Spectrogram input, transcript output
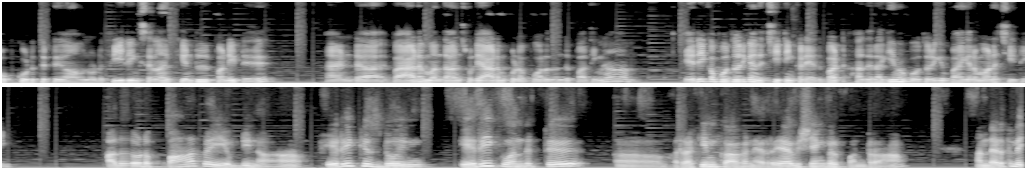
ஓப் கொடுத்துட்டு அவனோட ஃபீலிங்ஸ் எல்லாம் கிண்டில் பண்ணிவிட்டு அண்ட் இப்போ ஆடம் வந்தான்னு சொல்லி ஆடம் கூட போகிறது வந்து பார்த்தீங்கன்னா எரிக்கை பொறுத்த வரைக்கும் அது சீட்டிங் கிடையாது. பட் அது ரஹீமை பொறுத்த வரைக்கும் பயங்கரமான சீட்டிங் அதோட பார்வை எப்படின்னா எரிக் இஸ் டூயிங் எரிக் வந்துட்டு ரஹீம்காக நிறைய விஷயங்கள் பண்ணுறான் அந்த இடத்துல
